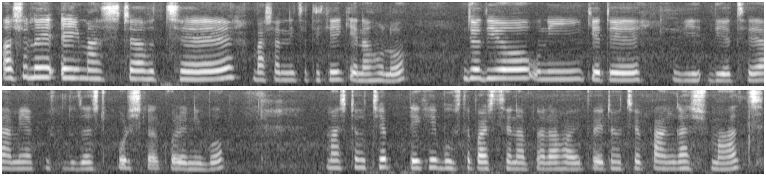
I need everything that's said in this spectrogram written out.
আসলে এই মাছটা হচ্ছে বাসার নিচে থেকেই কেনা হলো। যদিও উনি কেটে দিয়ে- দিয়েছে, আমি এখন শুধু জাস্ট পরিষ্কার করে নিব। মাছটা হচ্ছে দেখে বুঝতে পারছেন আপনারা হয়তো, এটা হচ্ছে পাঙ্গাস মাছ।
